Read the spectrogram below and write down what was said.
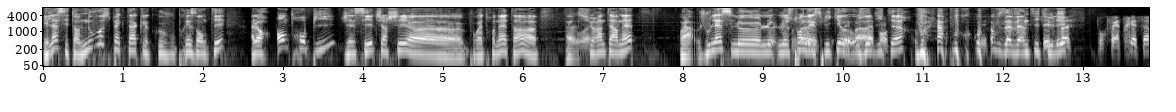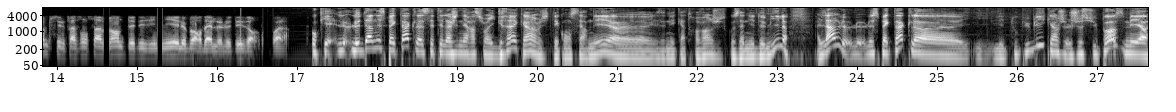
Et là, c'est un nouveau spectacle que vous présentez. Alors, Entropie, j'ai essayé de chercher, pour être honnête, hein, Ouais. sur Internet. Voilà, je vous laisse le, le, le soin Ouais, d'expliquer aux auditeurs voilà pourquoi vous avez intitulé. fa- pour faire très simple, c'est une façon savante de désigner le bordel, le désordre. Voilà. Ok, le, le dernier spectacle, c'était la génération Y. Hein, J'étais concerné euh, les années 80 jusqu'aux années 2000. Là, le, le- le spectacle, euh, il est tout public, hein, je, je suppose. Mais euh,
